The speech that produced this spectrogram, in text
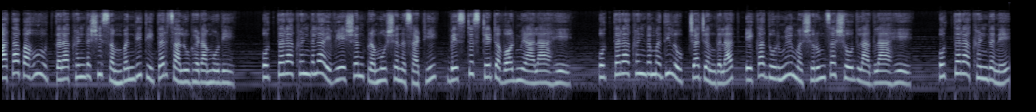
आता पाहू उत्तराखंडशी संबंधित इतर चालू घडामोडी. उत्तराखंडला एव्हिएशन प्रमोशनसाठी बेस्ट स्टेट अवॉर्ड मिळाला आहे. उत्तराखंडमधील उपच्या जंगलात एका दुर्मिळ मशरूमचा शोध लागला आहे. उत्तराखंडने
